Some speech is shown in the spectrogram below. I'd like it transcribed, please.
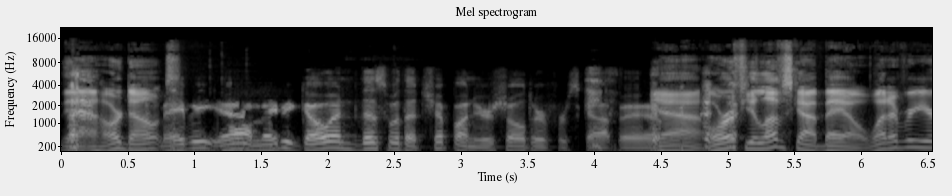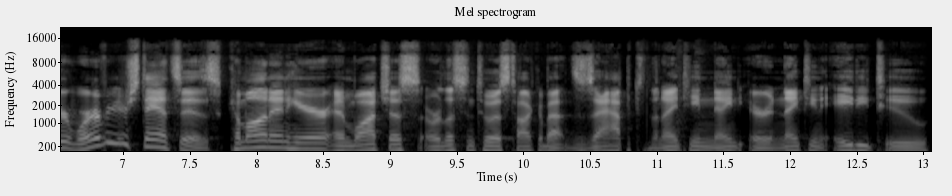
Yeah, or don't. Maybe, yeah, maybe go in this with a chip on your shoulder for Scott Baio. Yeah, or if you love Scott Baio, whatever your wherever your stance is, come on in here and watch us or listen to us talk about Zapped, the 1990 or 1982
